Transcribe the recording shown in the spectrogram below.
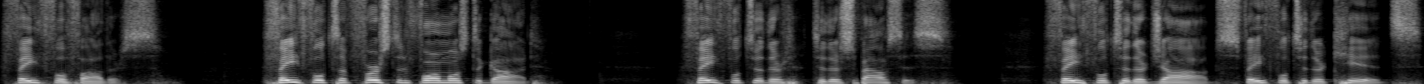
Faithful fathers. Faithful to first and foremost to God. Faithful to their, to their spouses. Faithful to their jobs. Faithful to their kids.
